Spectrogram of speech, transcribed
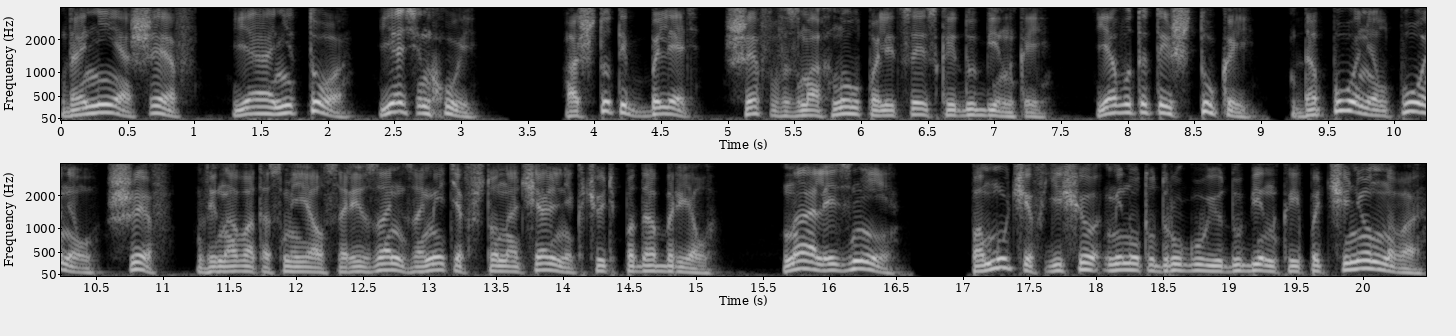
Да не, шеф, я не то, ясен хуй». «А что ты, блядь?» – шеф взмахнул полицейской дубинкой. «Я вот этой штукой». «Да понял, понял, шеф», – виновато смеялся Рязань, заметив, что начальник чуть подобрел. «На, лизни, Помучив еще минуту-другую дубинкой подчиненного,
